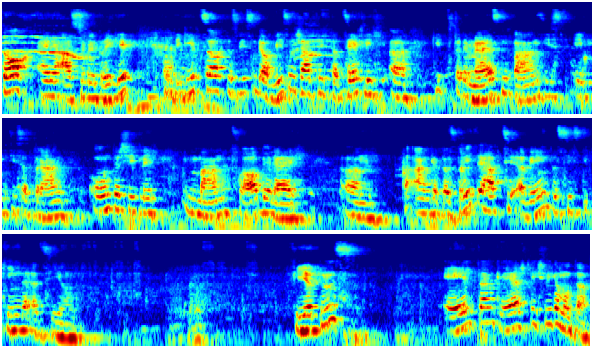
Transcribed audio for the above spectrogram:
doch eine Asymmetrie gibt. Und die gibt es auch, das wissen wir auch wissenschaftlich, tatsächlich äh, gibt es bei den meisten Paaren, ist eben dieser Drang unterschiedlich im Mann-Frau-Bereich ähm, verankert. Das dritte habt ihr erwähnt, das ist die Kindererziehung. Viertens, Eltern, Querstrich, Schwiegermutter.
